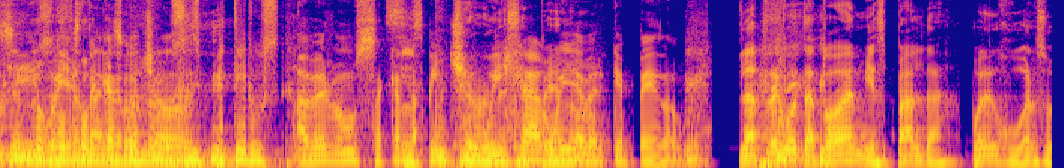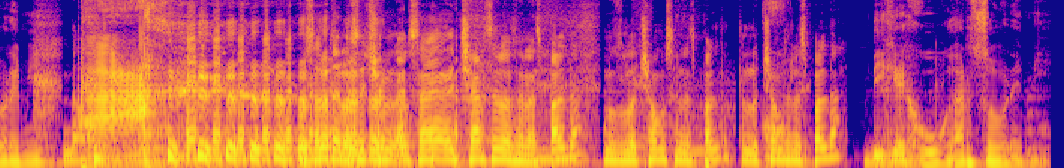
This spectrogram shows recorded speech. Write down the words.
Sí, güey, están hasta acá agarrando escuchó. los espíritus. A ver, vamos a sacar ¿Sí la pinche ouija, güey, a ver qué pedo, güey. La traigo tatuada en mi espalda. Pueden jugar sobre mí. No. O sea, te los echo, o sea, echárselos en la espalda. ¿Nos lo echamos en la espalda? ¿Te lo echamos en la espalda? Dije jugar sobre mí.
